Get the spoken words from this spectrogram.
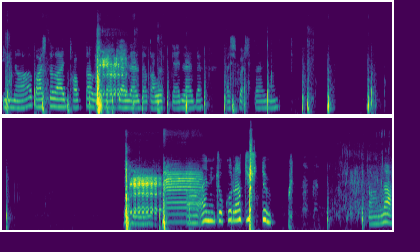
yine. Baştalar tavuklar var yerlerde tavuk yerlerde. Baş başlarlar. Aa, hani çukura düştüm. Allah.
